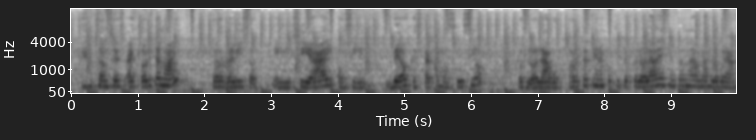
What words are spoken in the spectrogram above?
Entonces, ahorita no hay, pero reviso. Y si hay o si veo que está como sucio, pues lo lavo. Ahorita tiene poquito que lo lave, entonces nada más lo voy a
